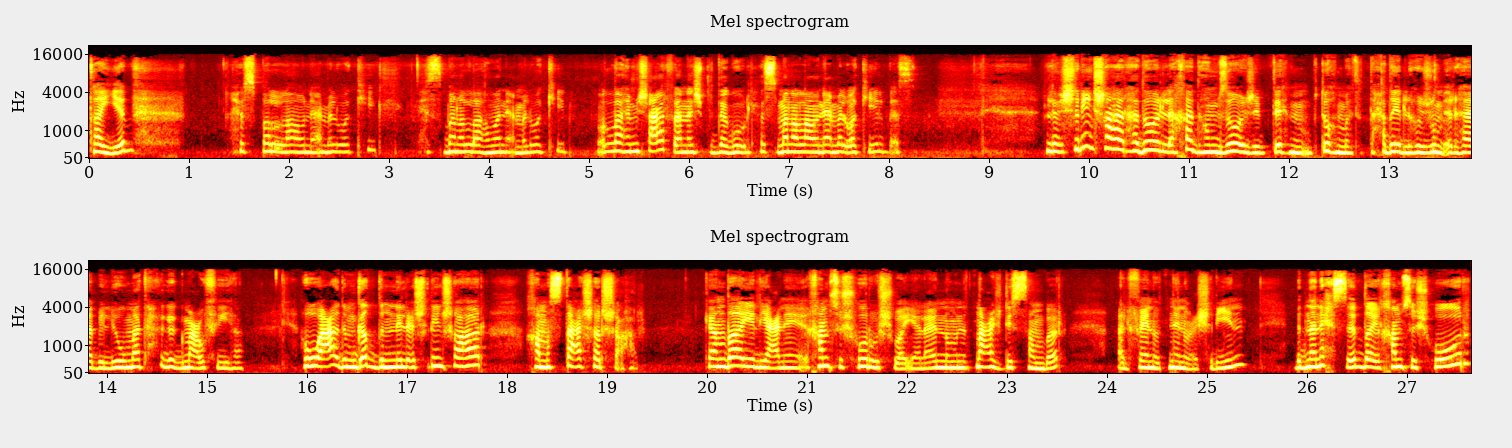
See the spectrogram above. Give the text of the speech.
طيب حسب الله ونعم الوكيل. حسبنا الله ونعم الوكيل. والله مش عارفة أنا إيش بدي أقول. حسبنا الله ونعم الوكيل بس. العشرين شهر هدول اللي أخذهم زوجي بتهم بتهمة التحضير لهجوم إرهابي اللي هو ما تحقق معه فيها. هو عاد مقضي من العشرين شهر خمسة عشر شهر. كان ضايل يعني خمس شهور وشوية لأنه من 12 ديسمبر 2022 بدنا نحسب ضايل خمس شهور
